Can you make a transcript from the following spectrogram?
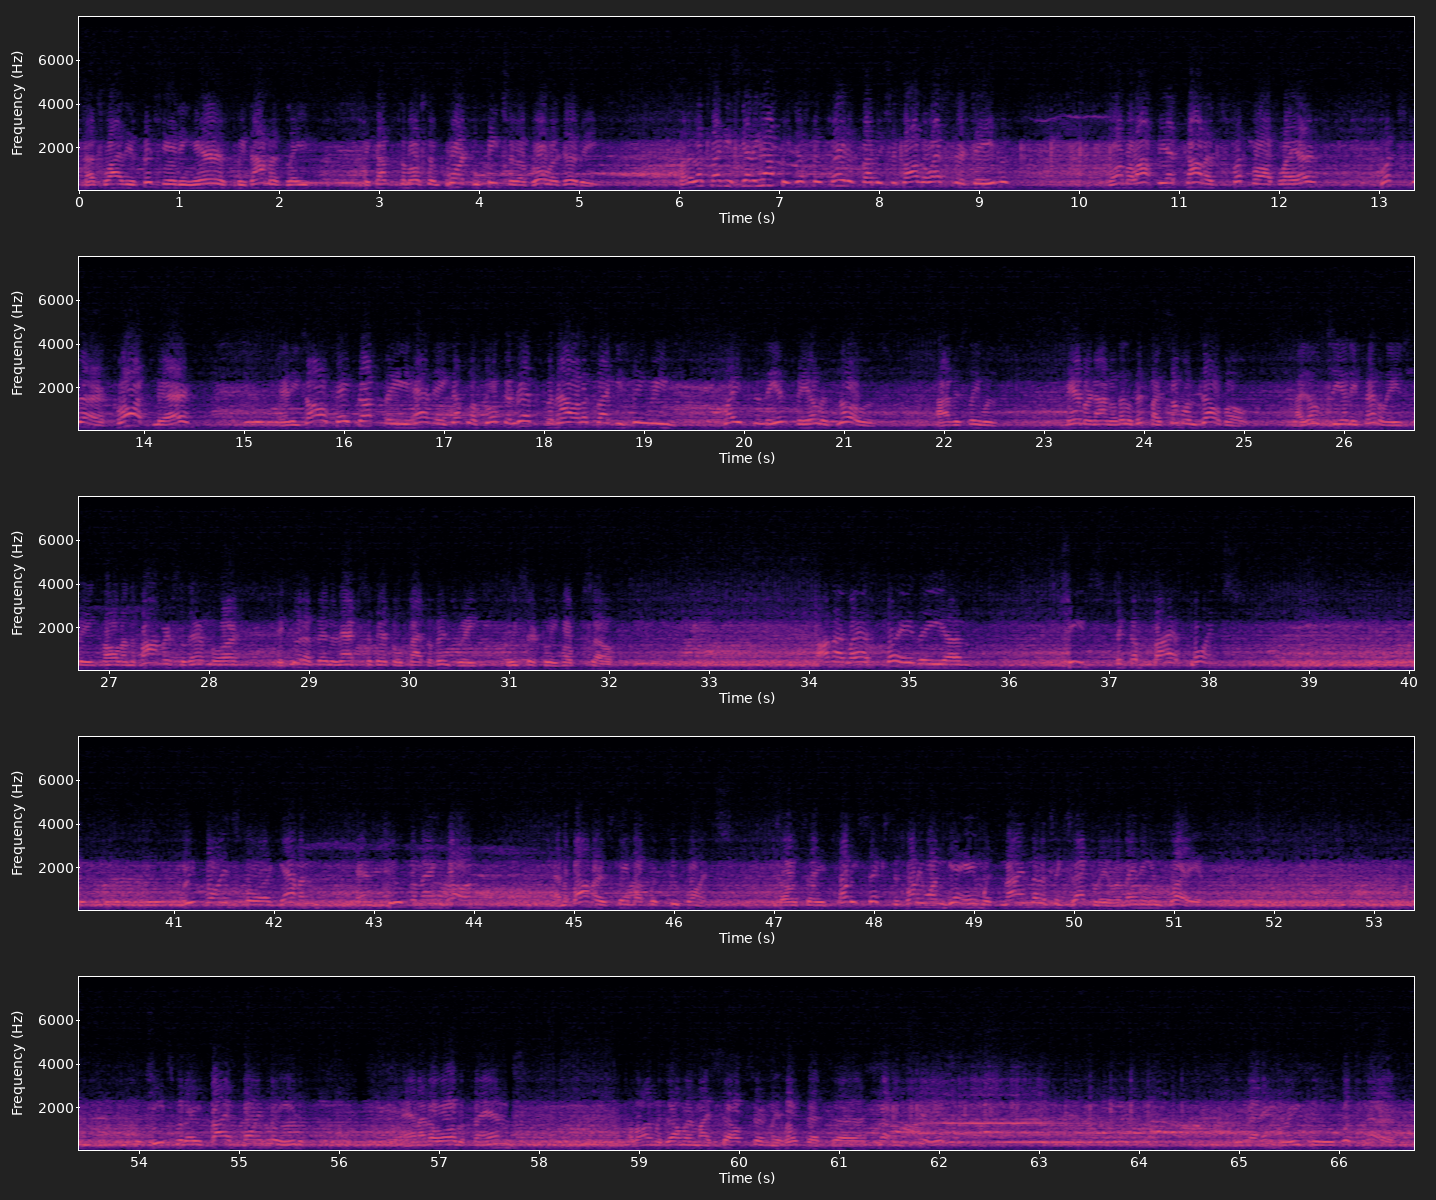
That's why the officiating here is predominantly becomes the most important feature of roller derby. But it looks like he's getting up. He's just been traded from the Chicago Westerner team. Former Lafayette College football player. Butchner, Clausner. And he's all taped up. He had a couple of broken ribs, but now it looks like he's being replaced in the infield. His nose obviously was hammered on a little bit by someone's elbow. I don't see any penalties being called on the Bombers, so therefore it could have been an accidental type of injury. We certainly hope so. On that last play, the um, picked up five points. Three points for Gammon and two for Mangone. And the Bombers came up with two points. So it's a 26 to 21 game with nine minutes exactly remaining in play. The Chiefs with a five-point lead. And I know all the fans, along with Elmer and myself, certainly hope that uh, nothing serious that injury to Butchner.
